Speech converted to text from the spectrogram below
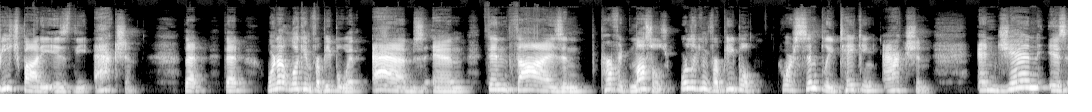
Beachbody is the action. That that we're not looking for people with abs and thin thighs and perfect muscles. We're looking for people who are simply taking action. And Jen is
